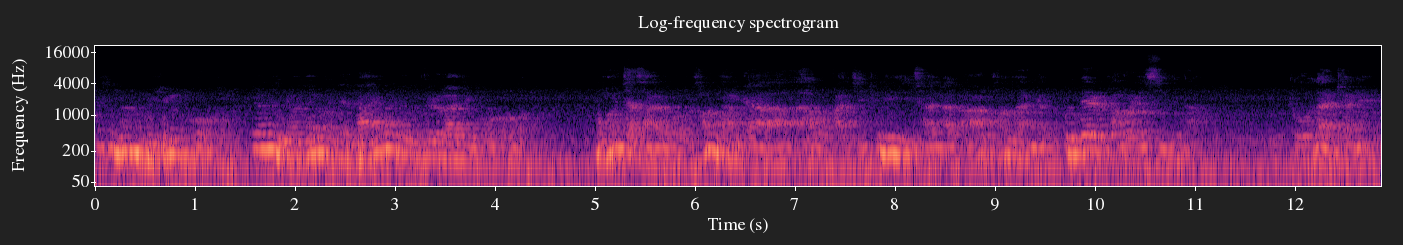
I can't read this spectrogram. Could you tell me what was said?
그래서 나는 무심코 저는 요즘은 이제 나이가 좀 들어가지고 뭐 혼자 살고 손상자하고 같이 둘이 살다가 손상자 군대를 가버렸습니다. 두 달 전에.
